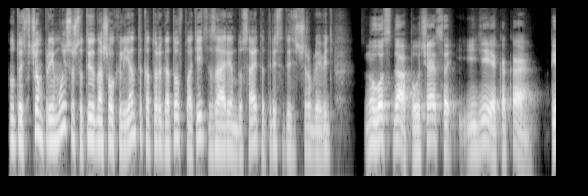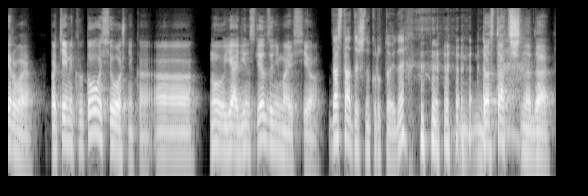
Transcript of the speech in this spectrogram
Ну, то есть в чем преимущество, что ты нашел клиента, который готов платить за аренду сайта 300 тысяч рублей? Ведь... Ну вот, да, получается идея какая? Первая, по теме крутого SEOшника, э, ну, я 11 лет занимаюсь SEO. Достаточно крутой, да? Достаточно, да.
